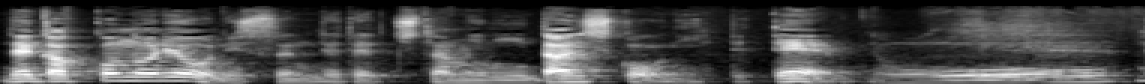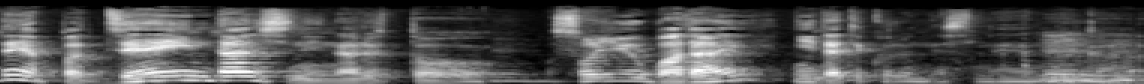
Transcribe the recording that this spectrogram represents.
で学校の寮に住んでてちなみに男子校に行ってておおでやっぱ全員男子になると、うん。そういう話題に出てくるんですね、うんなん。か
